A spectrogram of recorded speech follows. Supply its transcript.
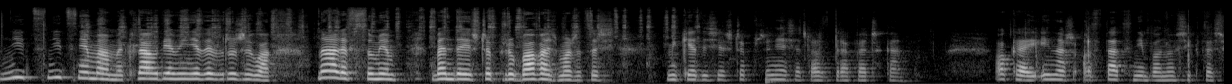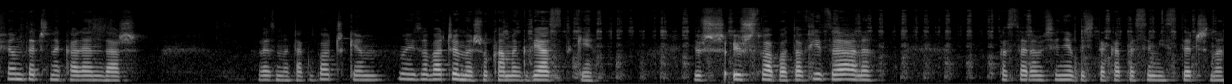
nic, nic nie mamy. Klaudia mi nie wywróżyła. No ale w sumie będę jeszcze próbować. Może coś mi kiedyś jeszcze przyniesie ta zdrapeczka. Ok, i nasz ostatni bonusik to świąteczny kalendarz. Wezmę tak boczkiem. No i zobaczymy, szukamy gwiazdki. Już, już słabo to widzę, ale postaram się nie być taka pesymistyczna.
